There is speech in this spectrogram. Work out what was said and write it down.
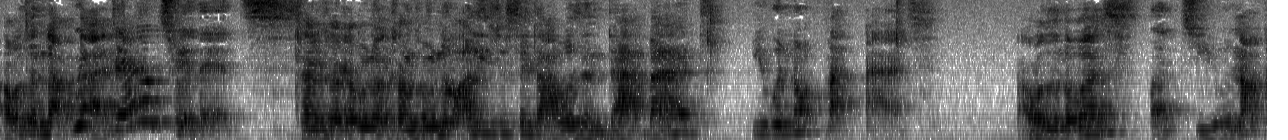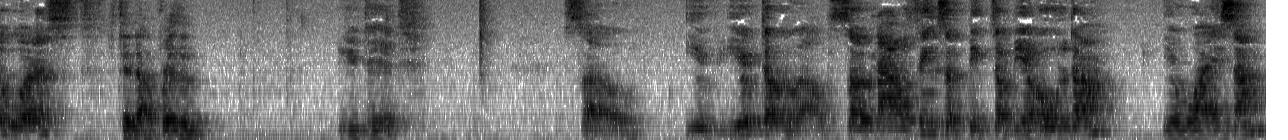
I wasn't that we bad. dealt with it. Can, can, can we not? Can, can we not at least just say that I wasn't that bad? You were not that bad, I wasn't the worst. but you were not the worst. Stayed out of prison. You did. So you've you've done well. So now things have picked up. You're older, you're wiser,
